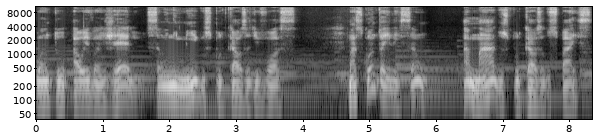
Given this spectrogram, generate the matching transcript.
quanto ao Evangelho, são inimigos por causa de vós. Mas quanto à eleição, amados por causa dos pais.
